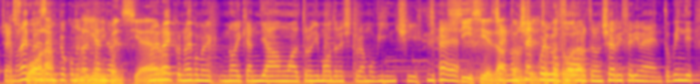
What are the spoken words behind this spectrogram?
cioè non è per scuola, esempio come noi che andiamo, non è, non è come noi che andiamo al trono di Modena e ci troviamo Vinci, cioè, Sì, sì, esatto, cioè non, non c'è, c'è quello giocatore. forte, non c'è il riferimento, quindi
